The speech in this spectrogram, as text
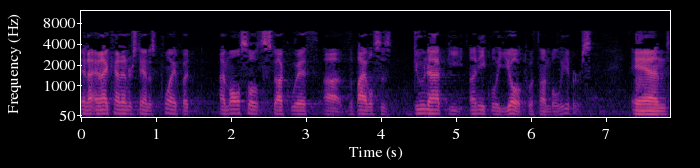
and I, and I kind of understand his point, but I'm also stuck with uh, the Bible says, "Do not be unequally yoked with unbelievers," and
